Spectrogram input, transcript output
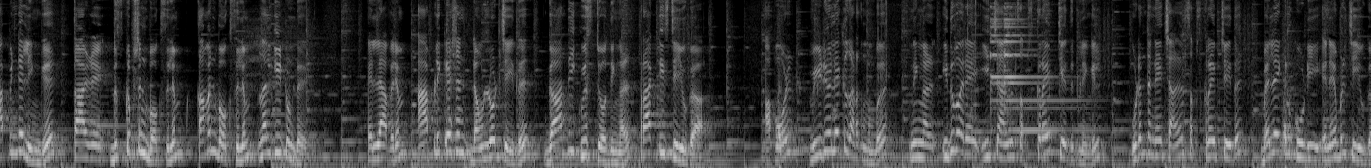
ആപ്പിന്റെ ലിങ്ക് താഴെ ഡിസ്ക്രിപ്ഷൻ ബോക്സിലും കമന്റ് ബോക്സിലും നൽകിയിട്ടുണ്ട്. എല്ലാവരും ആപ്ലിക്കേഷൻ ഡൗൺലോഡ് ചെയ്ത് ഗാന്ധി ക്വിസ് ചോദ്യങ്ങൾ പ്രാക്ടീസ് ചെയ്യുക. അപ്പോൾ വീഡിയോയിലേക്ക് കടക്കും മുമ്പ് നിങ്ങൾ ഇതുവരെ ഈ ചാനൽ സബ്സ്ക്രൈബ് ചെയ്തിട്ടില്ലെങ്കിൽ ഉടൻ തന്നെ ചാനൽ സബ്സ്ക്രൈബ് ചെയ്ത് ബെല്ലൈക്കൺ കൂടി എനേബിൾ ചെയ്യുക.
